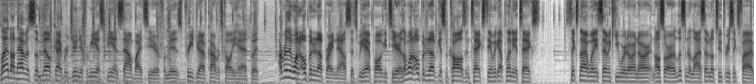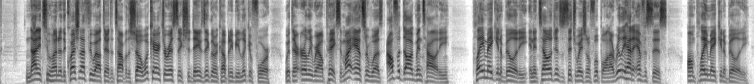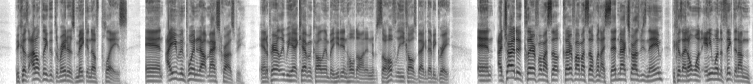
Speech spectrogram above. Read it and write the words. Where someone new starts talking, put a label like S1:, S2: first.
S1: Planned on having some Mel Kiper Jr. from ESPN sound bites here from his pre-draft conference call he had, but I really want to open it up right now since we have Paul Gutierrez. I want to open it up, get some calls and text in. We got plenty of texts. 69187 keyword R&R and also our listener line 702-365 9200. The question I threw out there at the top of the show, what characteristics should Dave Ziegler and company be looking for with their early round picks? And my answer was alpha dog mentality, playmaking ability, and intelligence of situational football. And I really had an emphasis on playmaking ability because I don't think that the Raiders make enough plays. And I even pointed out Maxx Crosby. And apparently we had Kevin call in, but he didn't hold on. And so hopefully he calls back. That'd be great. And I tried to clarify myself clarify myself when I said Maxx Crosby's name because I don't want anyone to think that I'm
